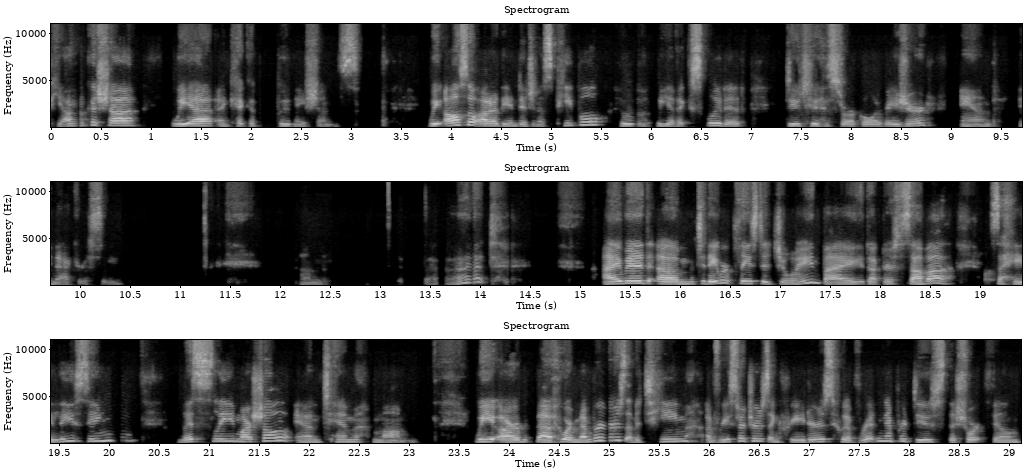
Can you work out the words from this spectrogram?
Piankashaw, Wea, and Kickapoo nations. We also honor the indigenous people who we have excluded due to historical erasure and inaccuracy. Um, that, I would, um, today we're pleased to join by Dr. Sava Saheli Singh, Lesley Marshall, and Tim Maughan. We are, uh, who are members of a team of researchers and creators who have written and produced the short film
